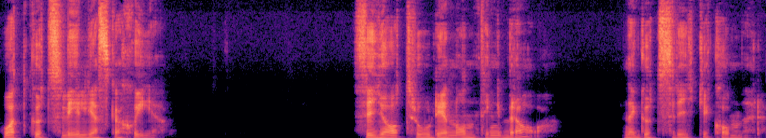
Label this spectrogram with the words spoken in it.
och att Guds vilja ska ske. För jag tror det är någonting bra när Guds rike kommer.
